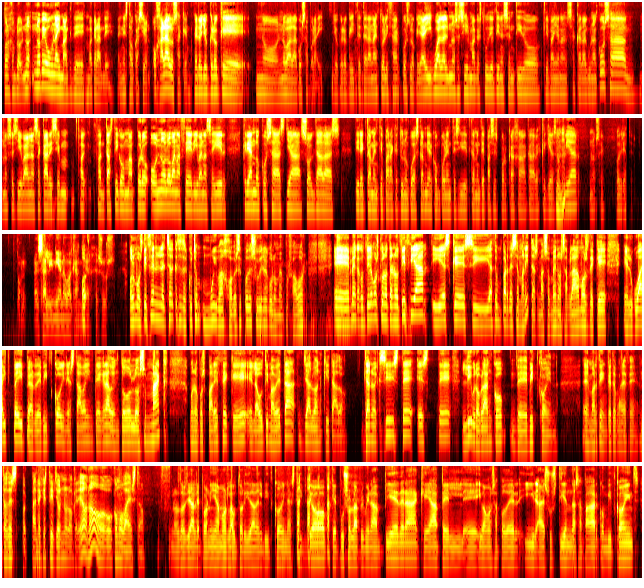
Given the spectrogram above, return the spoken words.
Por ejemplo, no, no veo un iMac de más grande en esta ocasión. Ojalá lo saquen, pero yo creo que no, no va la cosa por ahí. Yo creo que intentarán actualizar pues lo que ya igual no sé si el Mac Studio tiene sentido que vayan a sacar alguna cosa, no sé si van a sacar ese fa- fantástico Mac Pro o no lo van a hacer y van a seguir creando cosas ya soldadas directamente para que tú no puedas cambiar componentes y directamente pases por caja cada vez que quieras Ujú. ampliar, no sé, podría ser. Bueno, esa línea no va a cambiar, Jesús. Olmos, dicen en el chat que se escucha muy bajo. A ver si puedes subir el volumen, por favor. Eh, venga, continuemos con otra noticia. Y es que si hace un par de semanitas, más o menos, hablábamos de que el white paper de Bitcoin estaba integrado en todos los Mac, bueno, pues parece que en la última beta ya lo han quitado. Ya no existe este libro blanco de Bitcoin. Eh, Martín, ¿qué te parece? Entonces, parece que Steve Jobs no lo creó, ¿no? ¿O cómo va esto? Nosotros ya le poníamos la autoridad del Bitcoin a Steve Jobs, que puso la primera piedra, que Apple eh, íbamos a poder ir a sus tiendas a pagar con Bitcoins.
